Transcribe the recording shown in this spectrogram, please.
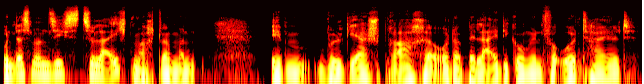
Und dass man sich's zu leicht macht, wenn man eben Vulgärsprache oder Beleidigungen verurteilt.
